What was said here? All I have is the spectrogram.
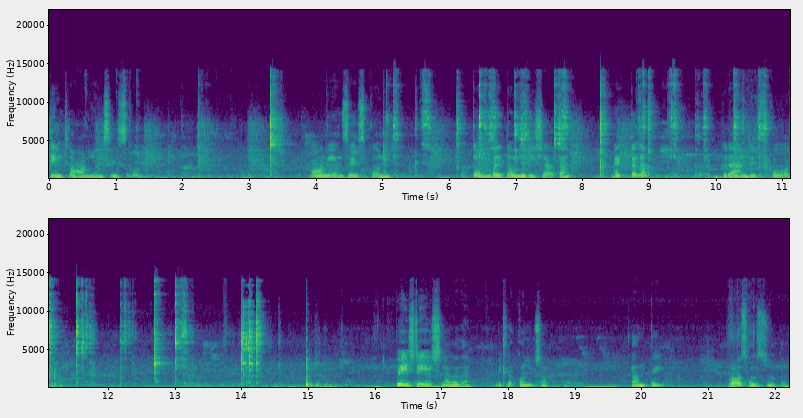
దీంట్లో ఆనియన్స్ వేసుకోవాలి. ఆనియన్స్ వేసుకొని తొంభై తొమ్మిది శాతం మెత్తగా గ్రాండ్ చేసుకోవాలి. పేస్ట్ చేసిన కదా ఇట్లా కొంచెం అంతే. ప్రాసెస్ చూద్దాం.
